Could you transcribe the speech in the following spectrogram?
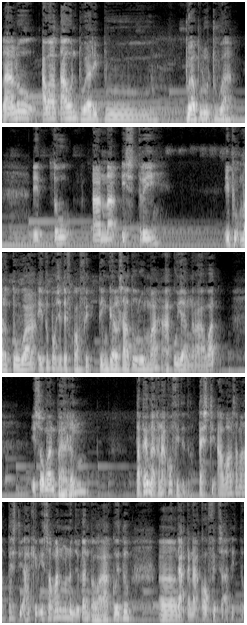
Lalu awal tahun 2022 itu anak istri ibu mertua itu positif covid. Tinggal satu rumah aku yang ngerawat isoman bareng. Tapi aku nggak kena covid itu. Tes di awal sama tes di akhir isoman menunjukkan bahwa aku itu nggak uh, kena covid saat itu.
